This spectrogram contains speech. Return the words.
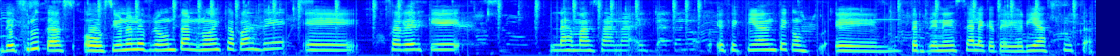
de frutas o si uno le pregunta no es capaz de eh, saber que la manzana, el plátano efectivamente eh, pertenece a la categoría frutas.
